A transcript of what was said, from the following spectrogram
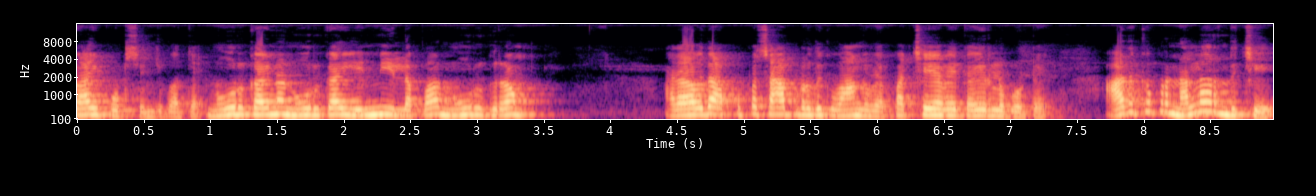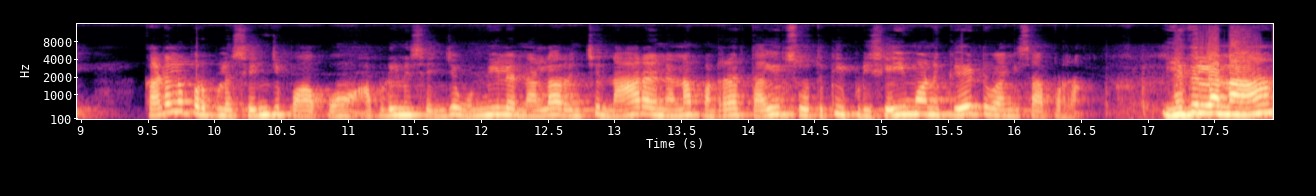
காய் போட்டு செஞ்சு பார்த்தேன். நூறு காய்னா நூறு காய் எண்ணி இல்லைப்பா நூறு கிராம். அதாவது அப்பப்போ சாப்பிட்றதுக்கு வாங்குவேன். பச்சையாகவே தயிரில் போட்டு. அதுக்கப்புறம் நல்லா இருந்துச்சு. கடலைப்பருப்பில் செஞ்சு பார்ப்போம் அப்படின்னு செஞ்சு உண்மையில் நல்லா இருந்துச்சு. நாராயணன் என்ன பண்ணுறா தயிர் சோத்துக்கு இப்படி செய்யுமான்னு கேட்டு வாங்கி சாப்பிட்றான். இதில் நான்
